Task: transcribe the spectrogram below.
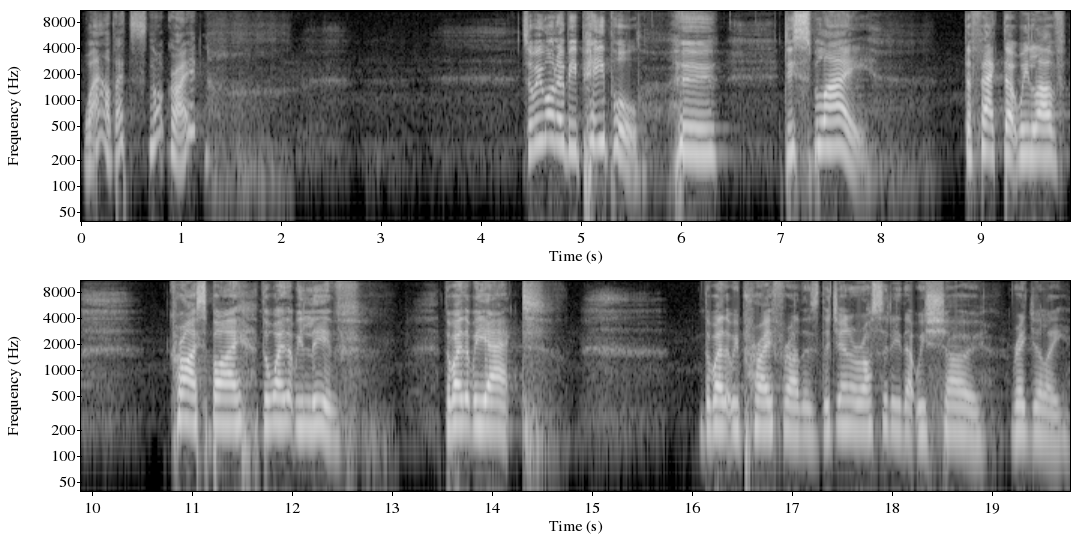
Wow, that's not great. So we want to be people who display the fact that we love Christ by the way that we live, the way that we act, the way that we pray for others, the generosity that we show regularly.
